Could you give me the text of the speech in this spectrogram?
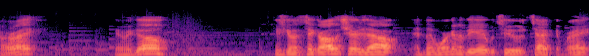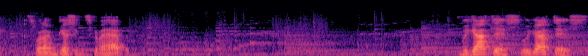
Alright. Here we go. He's gonna take all the chairs out, and then we're gonna be able to attack him, right? That's what I'm guessing is gonna happen. We got this. We got this.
